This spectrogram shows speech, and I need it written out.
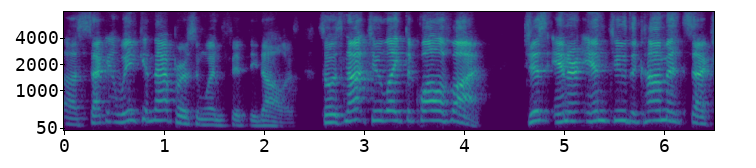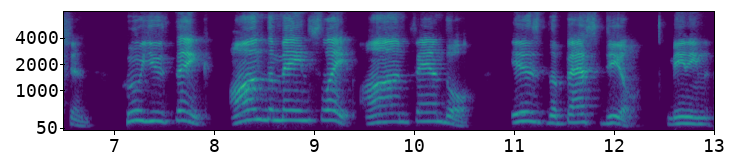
a second week, and that person wins $50. So it's not too late to qualify. Just enter into the comment section who you think on the main slate on FanDuel is the best deal, meaning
